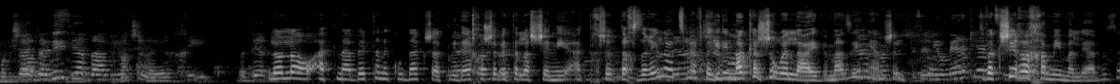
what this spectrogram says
פגשה את הנשיא הבעמיות שלה, היא הכי. לא, לא, את מאבדת את הנקודה כשאת מדי חושבת על השני. את עכשיו תחזרי לעצמך, תגידי מה קשור אליי ומה זה עניין של... אז אני אומרת לעצמי... תבקשי רחמים עליה וזה.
